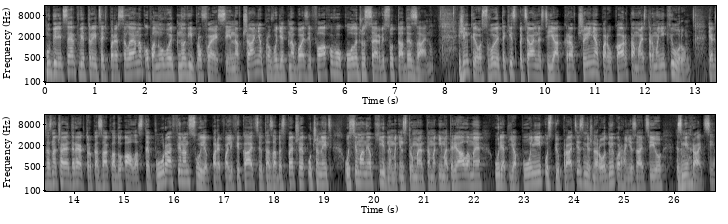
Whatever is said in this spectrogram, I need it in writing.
У Білій церкві 30 переселенок опановують нові професії. Навчання проводять на базі фахового коледжу сервісу та дизайну. Жінки освоюють такі спеціальності, як кравчиня, перукар та майстер манікюру. Як зазначає директорка закладу Алла Степура, фінансує перекваліфікацію та забезпечує учениць усіма необхідними інструментами і матеріалами. Уряд Японії у співпраці з міжнародною організацією з міграції.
